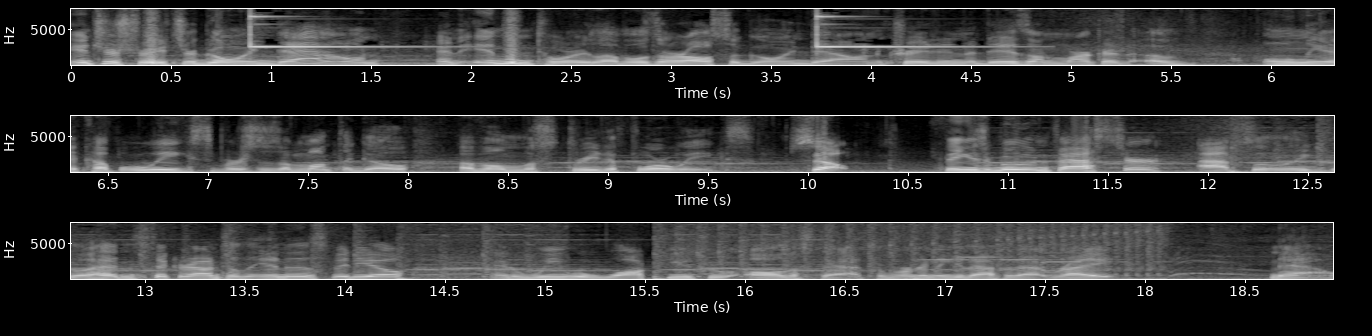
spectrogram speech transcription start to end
Interest rates are going down and inventory levels are also going down, creating a days on market of only a couple weeks versus a month ago of almost three to four weeks. So things are moving faster, absolutely. Go ahead and stick around till the end of this video and we will walk you through all the stats and we're gonna get after that right now.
